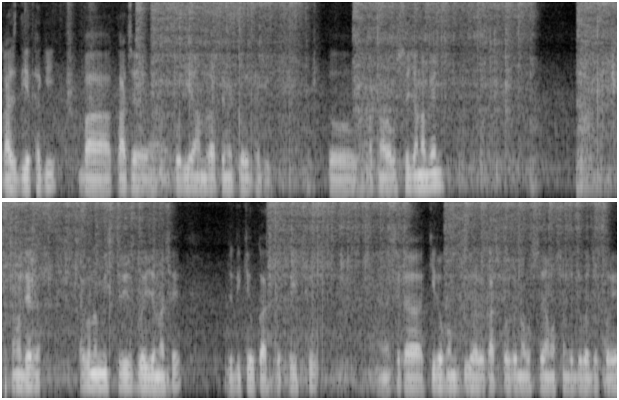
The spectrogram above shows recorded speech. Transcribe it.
কাজ দিয়ে থাকি বা কাজ করিয়ে আমরা পেমেন্ট করে থাকি। তো আপনারা অবশ্যই জানাবেন। আমাদের এখনও মিস্ত্রির প্রয়োজন আছে। যদি কেউ কাজ করতে ইচ্ছুক সেটা কীরকম, কীভাবে কাজ করবেন, অবশ্যই আমার সঙ্গে যোগাযোগ করে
